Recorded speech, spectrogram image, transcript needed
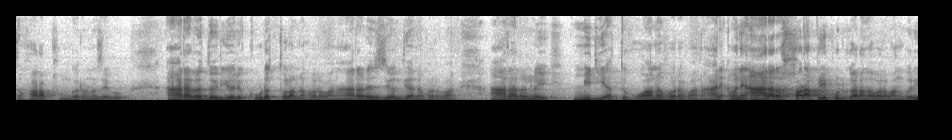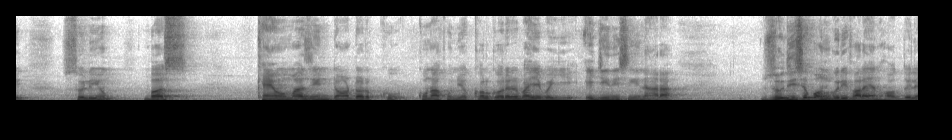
তো হরাপ ফম করানো যাব আর আর দরিয়রে কুড়ত তোলানো পারবান আর আর জেল দিয়ানো পারবান আর আর লই মিডিয়া তো হওয়ানো পারবান মানে আর আর হরাপ রিপোর্ট করানো পারবান করি চলিউম বাস খেমা জিন ডর কোনা কুনি অকল ঘরের ভাইয়ে ভাইয়ে এই জিনিস ইন আরা যদি সে বন করি ফেলাইন হদ দলে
